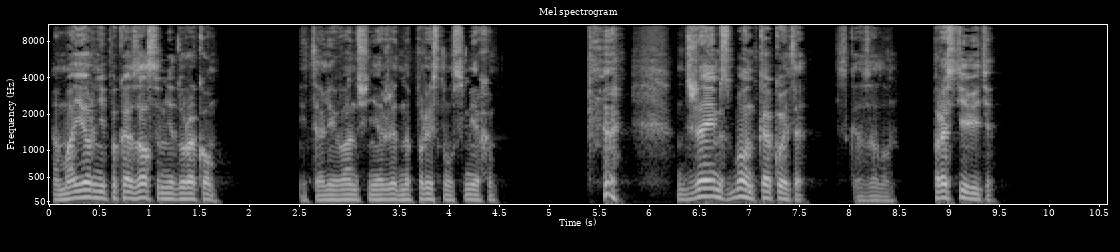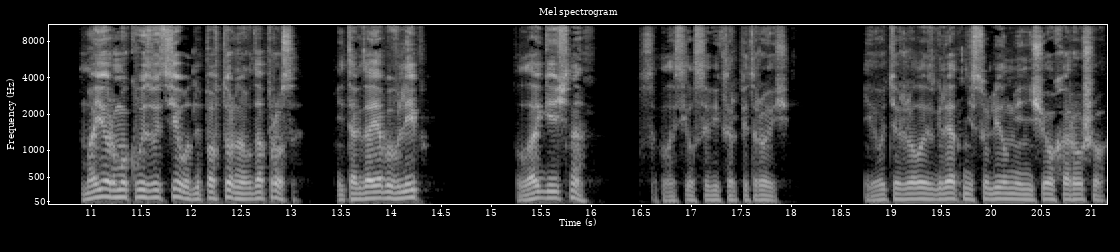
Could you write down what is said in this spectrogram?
а майор не показался мне дураком. Виталий Иванович неожиданно прыснул смехом. «Джеймс Бонд какой-то», — сказал он. «Прости, Витя». Майор мог вызвать Севу для повторного допроса, и тогда я бы влип. Логично, согласился Виктор Петрович. Его тяжелый взгляд не сулил мне ничего хорошего.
